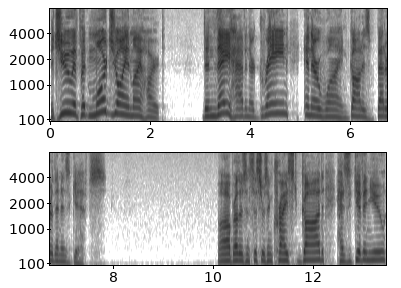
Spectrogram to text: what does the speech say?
That you have put more joy in my heart than they have in their grain and their wine. God is better than his gifts. Oh, brothers and sisters in Christ, God has given you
